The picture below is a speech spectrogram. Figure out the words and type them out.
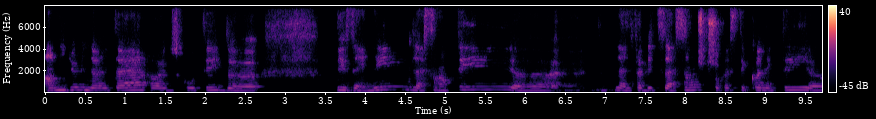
en milieu minoritaire euh, du côté de des aînés, la santé, euh, l'alphabétisation. Je suis toujours restée connectée euh,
